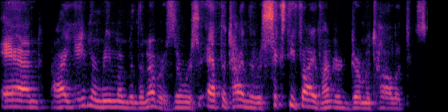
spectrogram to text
and I even remember the numbers. There was at the time there were 6,500 dermatologists,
